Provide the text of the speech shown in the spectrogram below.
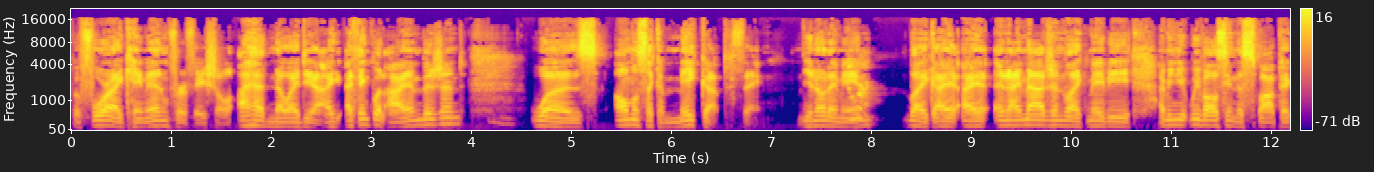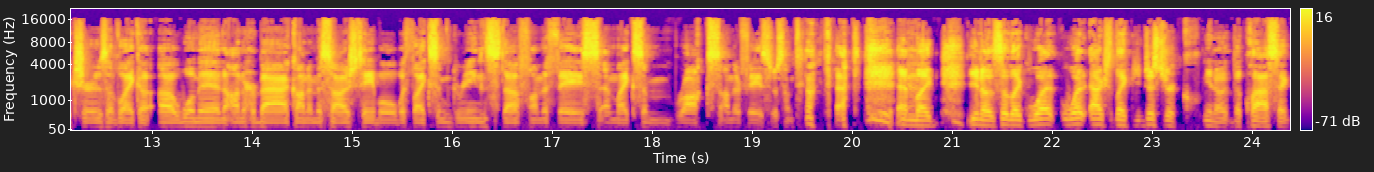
before I came in for a facial, I had no idea. I, I think what I envisioned mm. was almost like a makeup thing. You know what I mean? Sure like I, I and I imagine like maybe I mean we've all seen the spa pictures of like a, a, woman on her back on a massage table with like some green stuff on the face and like some rocks on their face or something like that. And like you know so like what what actually like just your you know the classic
